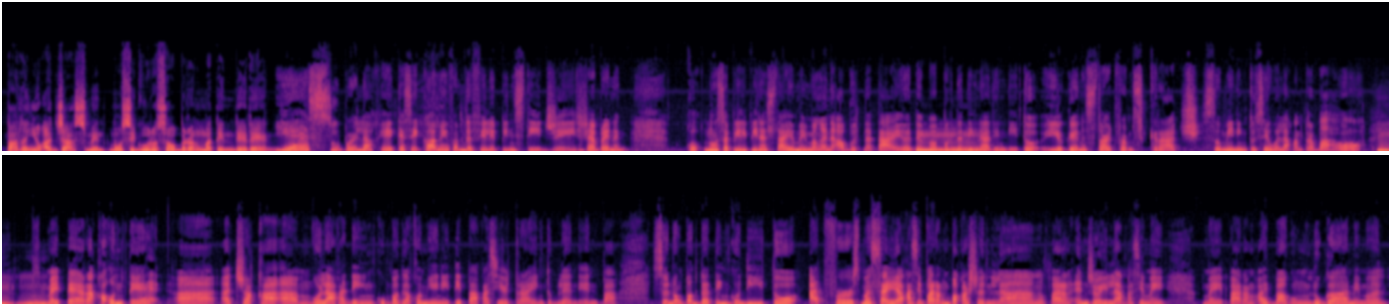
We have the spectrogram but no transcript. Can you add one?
parang yung adjustment mo siguro sobrang matindi rin. Yes, super laki. Kasi coming from the Philippines, TJ, syempre nag nung sa Pilipinas tayo, may mga naabot na tayo, di ba? Mm. Pagdating natin dito, you're gonna start from scratch. So, meaning to say, wala kang trabaho, Mm-mm. may pera, kaunti, ah, at saka um, wala ka ding, kumbaga, community pa kasi you're trying to blend in pa. So, nung pagdating ko dito, at first, masaya kasi parang bakasyon lang, parang enjoy lang kasi may, may parang, ay, bagong lugar, may mga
